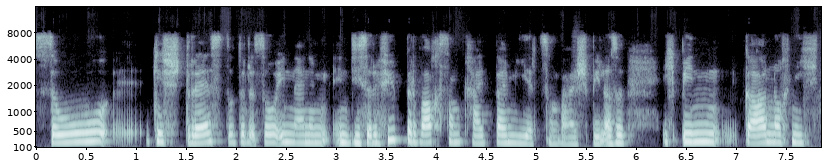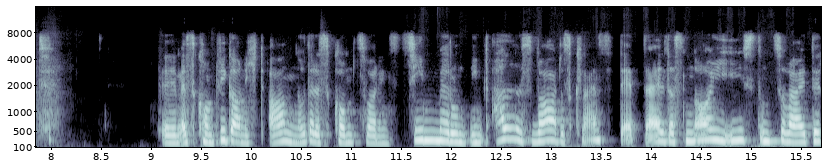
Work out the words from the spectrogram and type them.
so gestresst oder so in einem in dieser Hyperwachsamkeit bei mir zum Beispiel. Also ich bin gar noch nicht es kommt wie gar nicht an, oder? Es kommt zwar ins Zimmer und nimmt alles wahr, das kleinste Detail, das neu ist und so weiter,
